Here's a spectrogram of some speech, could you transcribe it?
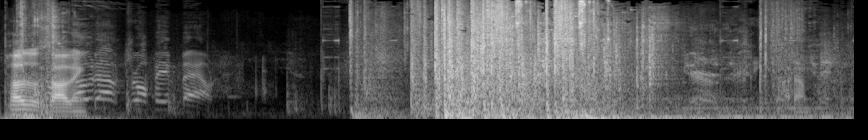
puzzle solving. Loadout drop inbound. Got him.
